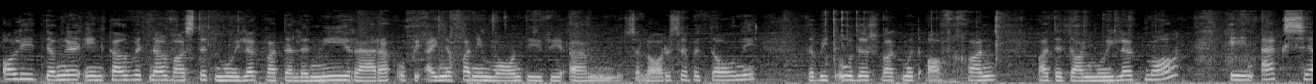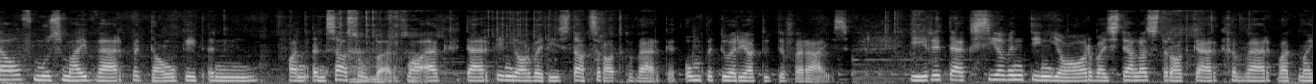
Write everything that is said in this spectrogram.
al die dinge en COVID nou was dit moeilik wat hulle nie regtig op die einde van die maand hierdie ehm um, salarisse betaal nie. Debit orders wat moet afgaan wat dit dan moeilik maak en ek self moes my werk bedank het in van in Sasolburg waar ek 13 jaar by die stadsraad gewerk het om Pretoria toe te verhuis. Hier het ek 17 jaar by Stella Straat Kerk gewerk wat my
